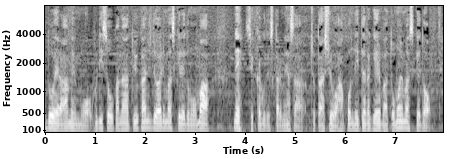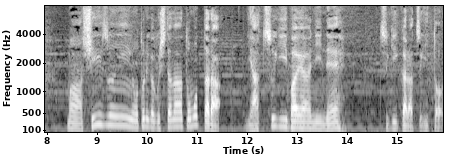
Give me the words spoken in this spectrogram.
どうやら雨も降りそうかなという感じではありますけれども、まあ、ね、せっかくですから皆さん、ちょっと足を運んでいただければと思いますけど、まあ、シーズンインをとにかくしたなと思ったら、矢継ぎ早にね、次から次とっ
